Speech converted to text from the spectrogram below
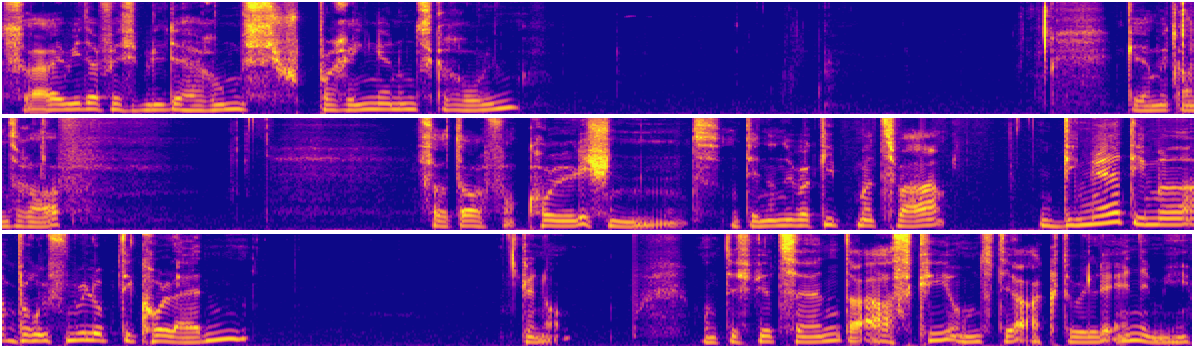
sorry wieder fürs wilde Herumspringen und Scrollen. Gehen wir ganz rauf. So, da von Collisions. Und denen übergibt man zwar Dinge, die man prüfen will, ob die colliden. Genau. Und das wird sein der ASCII und der aktuelle Enemy.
